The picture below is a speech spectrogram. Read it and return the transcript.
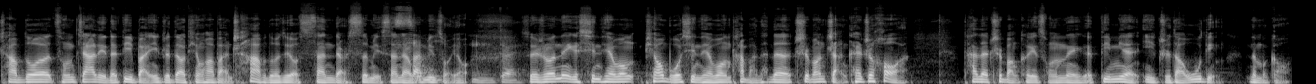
差不多从家里的地板一直到天花板，差不多就有三点四米、三点五米左右。嗯，对。所以说，那个信天翁漂泊信天翁，它把它的翅膀展开之后啊，它的翅膀可以从那个地面一直到屋顶那么高。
